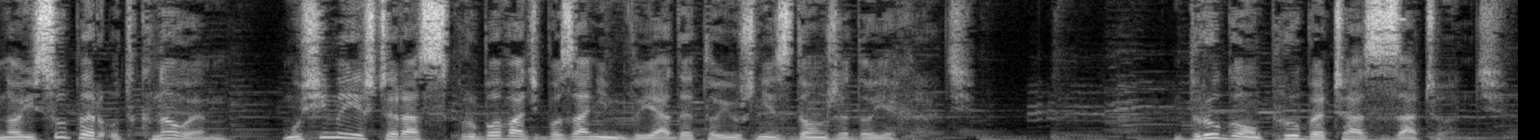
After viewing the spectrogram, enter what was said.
No i super utknąłem. Musimy jeszcze raz spróbować, bo zanim wyjadę, to już nie zdążę dojechać. Drugą próbę czas zacząć.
